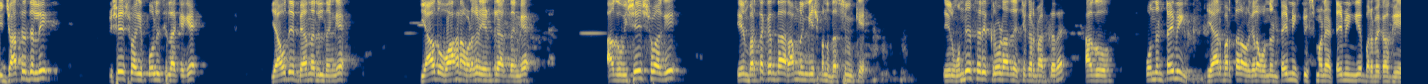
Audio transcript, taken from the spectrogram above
ಈ ಜಾತ್ರೆದಲ್ಲಿ ವಿಶೇಷವಾಗಿ ಪೊಲೀಸ್ ಇಲಾಖೆಗೆ ಯಾವುದೇ ಬ್ಯಾನರ್ ಇಲ್ದಂಗೆ, ಯಾವುದೋ ವಾಹನ ಒಳಗಡೆ ಎಂಟ್ರಿ ಆಗ್ದಂಗೆ, ಹಾಗೂ ವಿಶೇಷವಾಗಿ ಏನು ಬರ್ತಕ್ಕಂಥ ರಾಮಲಿಂಗೇಶ್ವರನ ದರ್ಶನಕ್ಕೆ ಏನು ಒಂದೇ ಸರಿ ಕ್ರೌಡ್ ಆದ್ರೆ ಹೆಚ್ಚು ಕಡಿಮೆ ಆಗ್ತದೆ. ಹಾಗೂ ಒಂದೊಂದು ಟೈಮಿಂಗ್ ಯಾರು ಬರ್ತಾರೋ ಅವ್ರಿಗೆಲ್ಲ ಒಂದೊಂದು ಟೈಮಿಂಗ್ ಫಿಕ್ಸ್ ಮಾಡಿ, ಆ ಟೈಮಿಂಗ್ಗೆ ಬರಬೇಕಾಗಿ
